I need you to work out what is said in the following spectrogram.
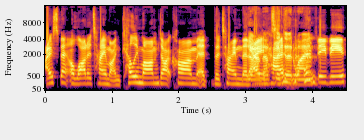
I spent a lot of time on kellymom.com at the time that yeah, I had a, good one. a baby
